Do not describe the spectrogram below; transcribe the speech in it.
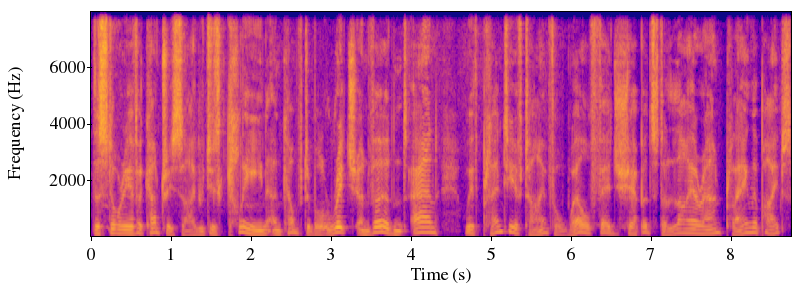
the story of a countryside which is clean and comfortable, rich and verdant, and with plenty of time for well fed shepherds to lie around playing the pipes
